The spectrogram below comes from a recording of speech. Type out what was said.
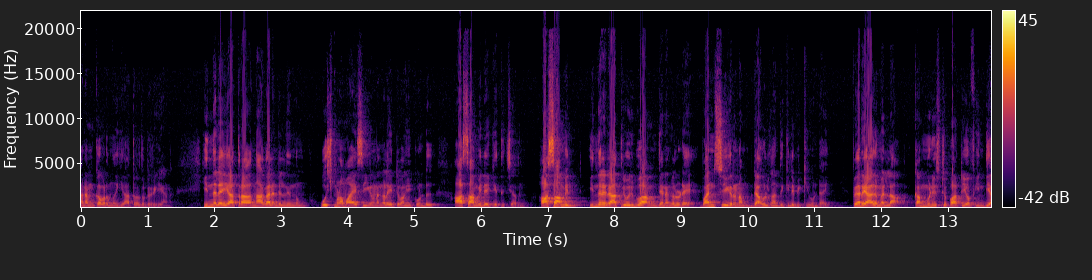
മനം കവർന്ന് യാത്ര തുടരുകയാണ്. ഇന്നലെ യാത്ര നാഗാലാൻഡിൽ നിന്നും ഊഷ്മളമായ സ്വീകരണങ്ങൾ ഏറ്റുവാങ്ങിക്കൊണ്ട് ആസാമിലേക്ക് എത്തിച്ചേർന്നു. ആസാമിൽ ഇന്നലെ രാത്രി ഒരു ഭാഗം ജനങ്ങളുടെ വൻ സ്വീകരണം രാഹുൽ ഗാന്ധിക്ക് ലഭിക്കുകയുണ്ടായി. വേറെ ആരുമല്ല കമ്മ്യൂണിസ്റ്റ് പാർട്ടി ഓഫ് ഇന്ത്യ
